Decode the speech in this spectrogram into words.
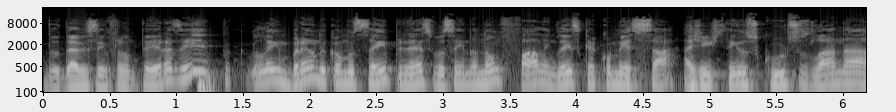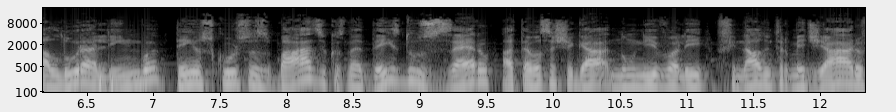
do Deve Sem Fronteiras. E lembrando, como sempre, né? Se você ainda não fala inglês, quer começar, a gente tem os cursos lá na Lura Língua. Tem os cursos básicos, né? Desde o zero até você chegar num nível ali final do intermediário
